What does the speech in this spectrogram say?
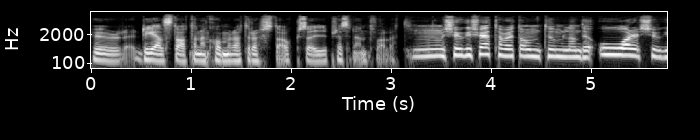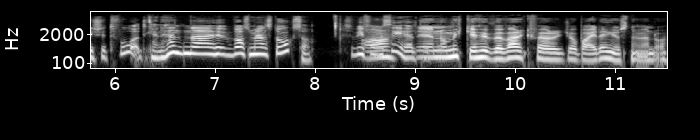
hur delstaterna kommer att rösta också i presidentvalet. Mm, 2021 har varit omtumlande år, 2022. Det kan hända vad som helst då också. Så vi får ja, se helt Det är nog mycket huvudvärk för Joe Biden just nu ändå.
